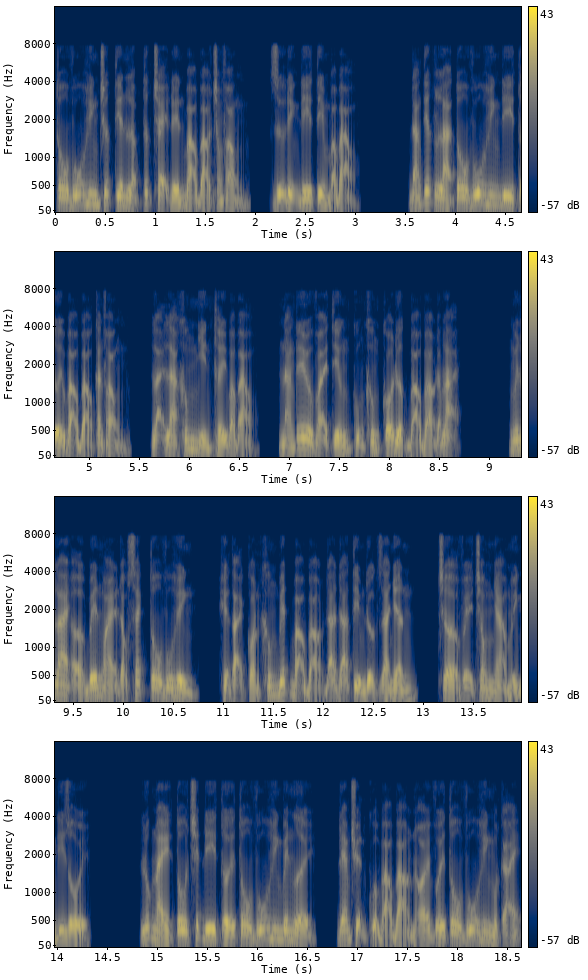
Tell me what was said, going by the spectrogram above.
Tô vũ hinh trước tiên lập tức chạy đến bảo bảo trong phòng, dự định đi tìm bảo bảo. Đáng tiếc là tô vũ hinh đi tới bảo bảo căn phòng, lại là không nhìn thấy bảo bảo, nàng kêu vài tiếng cũng không có được bảo bảo đáp lại. Nguyên lai like ở bên ngoài đọc sách tô vũ hinh, hiện tại còn không biết bảo bảo đã đã tìm được gia nhân, trở về trong nhà mình đi rồi lúc này tô chết đi tới tô vũ hinh bên người, đem chuyện của bảo bảo nói với tô vũ hinh một cái,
